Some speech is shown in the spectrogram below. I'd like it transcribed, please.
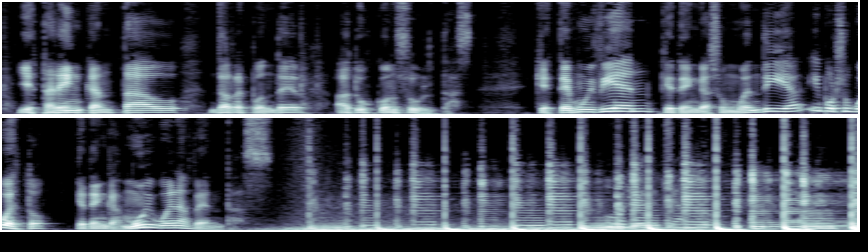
y estaré encantado de responder a tus consultas. Que estés muy bien, que tengas un buen día y por supuesto que tengas muy buenas ventas. Audio Jungle.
